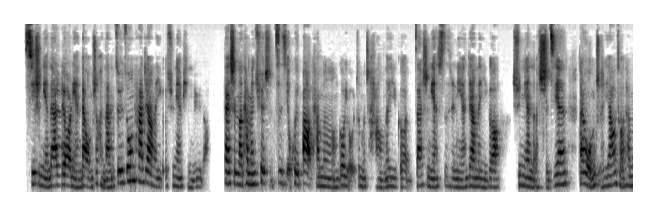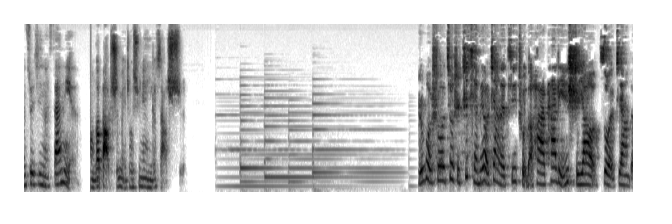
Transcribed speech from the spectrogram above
七十年代、六十年代，我们是很难追踪他这样的一个训练频率的。但是呢，他们确实自己汇报，他们能够有这么长的一个三十年、四十年这样的一个训练的时间。但是我们只是要求他们最近的三年能够保持每周训练一个小时。如果说就是之前没有这样的基础的话，他临时要做这样的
